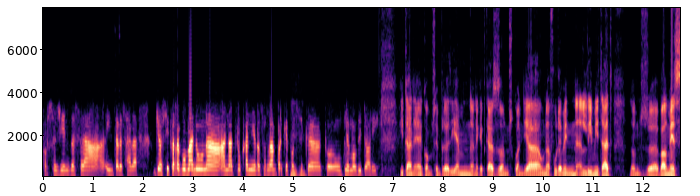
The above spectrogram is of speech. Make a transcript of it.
força gent que estarà interessada. Jo sí que recomano una, anar trucant i reservant perquè pot ser que, que omplim l'auditori. I tant, eh? com sempre diem, en aquest cas, doncs, quan hi ha un aforament limitat, doncs eh, val més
